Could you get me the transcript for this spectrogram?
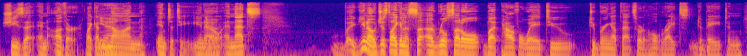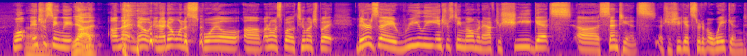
she's a, an other, like a Yeah. non-entity, you know, and that's you know, just like in a, a real subtle but powerful way to to bring up that sort of whole rights debate and Well, um, interestingly, yeah, on, that, on that note, and I don't want to spoil, um, I don't want to spoil too much, but there's a really interesting moment after she gets uh, sentience, after she gets sort of awakened.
